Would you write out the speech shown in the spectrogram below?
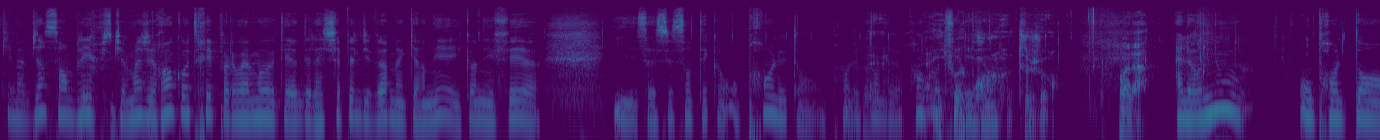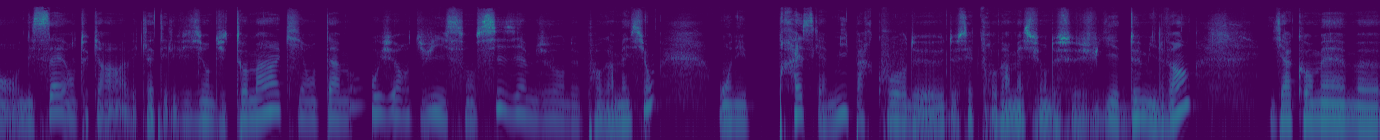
qui m'a bien semblé, puisque moi j'ai rencontré Paul Wameau au théâtre de la Chapelle du Verbe incarné, et qu'en effet, ça se sentait qu'on prend le temps, on prend le temps de rencontrer Il faut le prendre, toujours. Voilà. Alors nous, on prend le temps, on essaie en tout cas, avec la télévision du Thomas, qui entame aujourd'hui son sixième jour de programmation. On est presque à mi-parcours de, cette programmation de ce juillet 2020. Il y a quand même euh,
